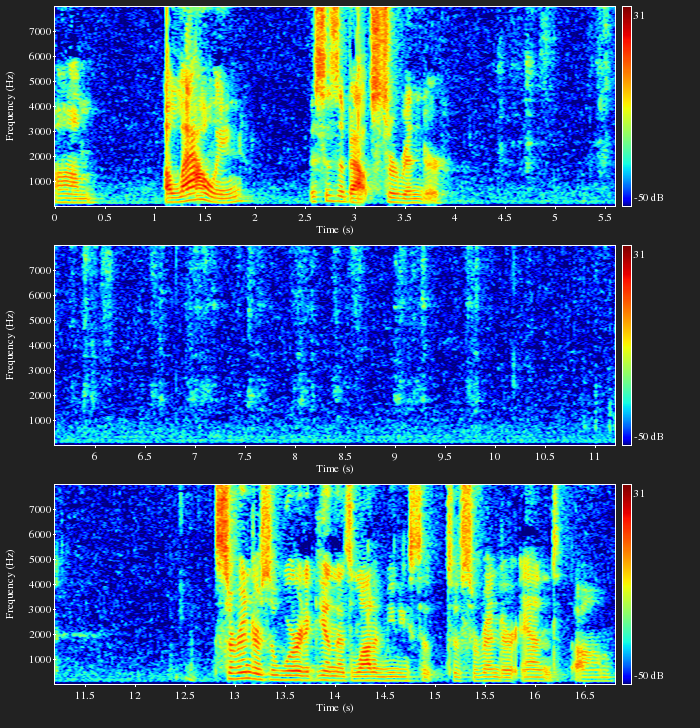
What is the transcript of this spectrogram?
Um, allowing, this is about surrender. Surrender is a word, again, there's a lot of meanings to, to surrender. And um,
